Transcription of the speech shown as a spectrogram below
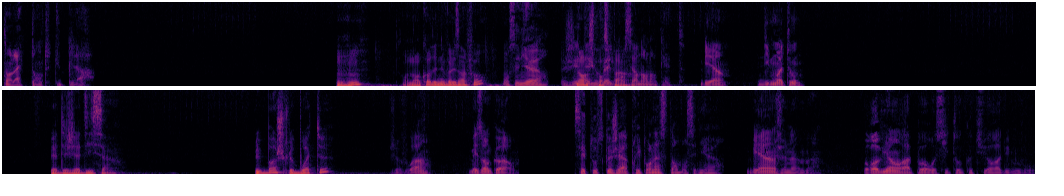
dans l'attente du glas. Mhm. On a encore des nouvelles infos? Monseigneur, j'ai Non, des je pense nouvelles pas. concernant l'enquête. Bien, dis-moi tout. Tu as déjà dit ça. Le Bosch, le boiteux? Je vois. Mais encore. C'est tout ce que j'ai appris pour l'instant, Monseigneur. Bien, jeune homme. Reviens en rapport aussitôt que tu auras du nouveau.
